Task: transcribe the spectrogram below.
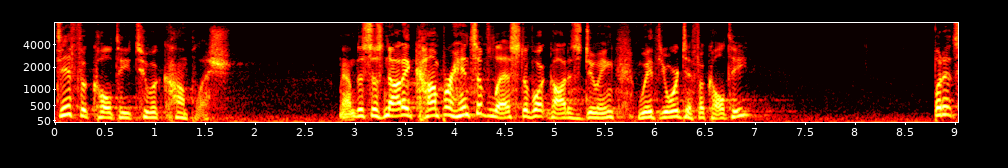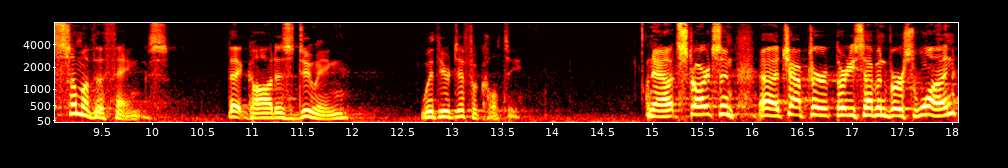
difficulty to accomplish. Now, this is not a comprehensive list of what God is doing with your difficulty. But it's some of the things that God is doing with your difficulty. Now, it starts in uh, chapter 37, verse 1.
